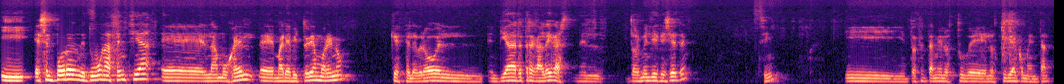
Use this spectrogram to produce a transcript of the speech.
Y es el pueblo donde tuvo nacencia eh, la mujer eh, María Victoria Moreno, que celebró el, el Día de Letras Galegas del 2017. ¿sí? Y entonces también lo estuve, lo estuve a comentar.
